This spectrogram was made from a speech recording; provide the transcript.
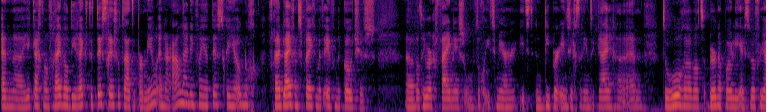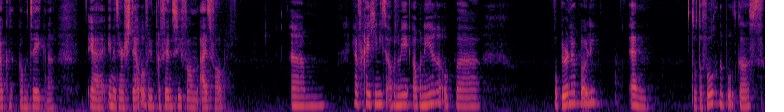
En uh, je krijgt dan vrijwel direct de testresultaten per mail. En naar aanleiding van je test kun je ook nog vrijblijvend spreken met een van de coaches. Uh, wat heel erg fijn is om toch iets meer, iets, een dieper inzicht erin te krijgen. En te horen wat burn-out eventueel voor jou kan betekenen uh, in het herstel of in preventie van uitval. Ehm, ja, vergeet je niet te abonneren op, uh, op En tot de volgende podcast.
